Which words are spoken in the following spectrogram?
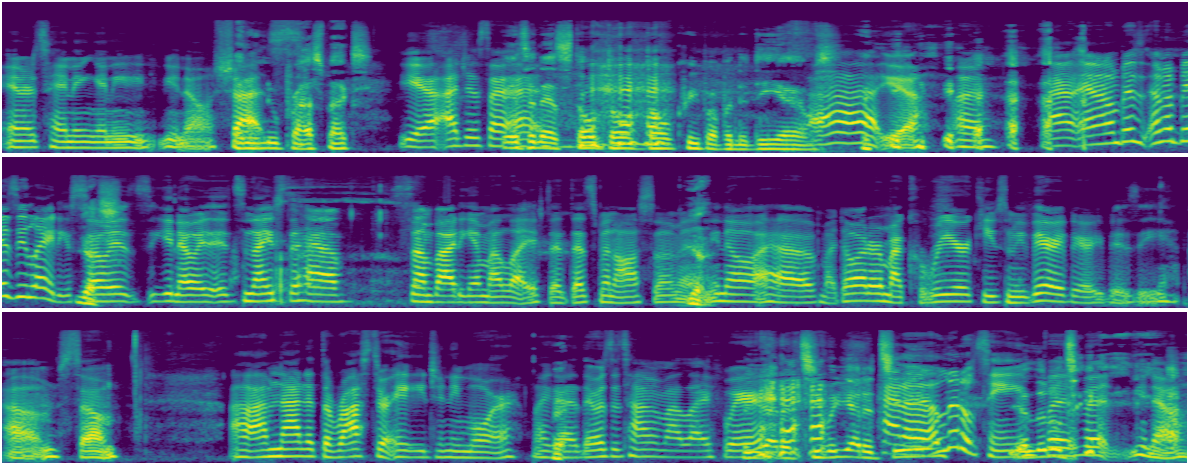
entertaining any, you know, shots. Any new prospects? yeah, I just I, Internet, don't don't don't creep up in the DMs. Ah, yeah. I, I, and I'm, busy, I'm a busy lady, so Yes. it's you know it, it's nice to have somebody in my life that that's been awesome. And Yeah. you know, I have my daughter. My career keeps me very very busy. Um, so. Uh, I'm not at the roster age anymore. Like uh, there was a time in my life where You got a team. You got a team. had a, a little team, A little but, team. but you know,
